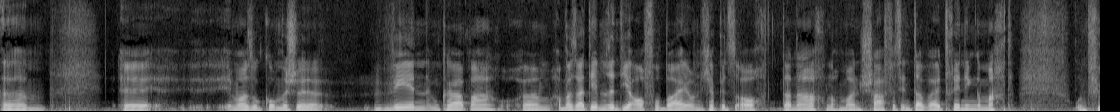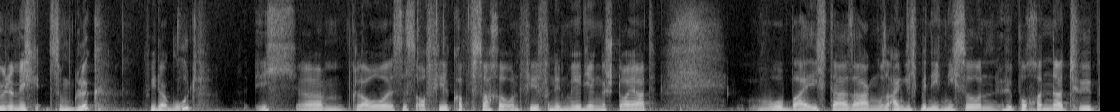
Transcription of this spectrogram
ähm, äh, immer so komische Wehen im Körper. Ähm, aber seitdem sind die auch vorbei und ich habe jetzt auch danach nochmal ein scharfes Intervalltraining gemacht und fühle mich zum Glück wieder gut. Ich ähm, glaube, es ist auch viel Kopfsache und viel von den Medien gesteuert. Wobei ich da sagen muss, eigentlich bin ich nicht so ein Hypochonder-Typ,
